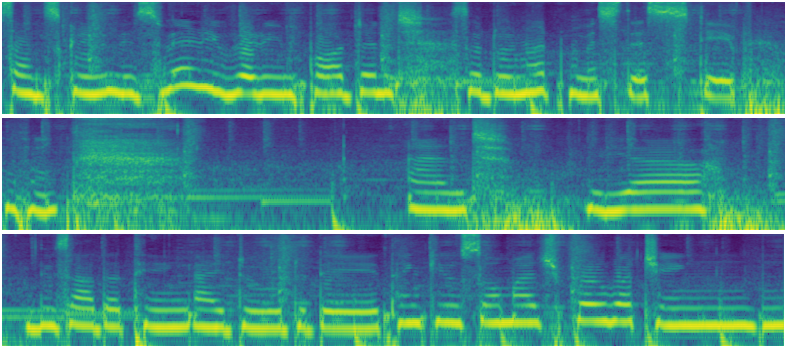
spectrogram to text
sunscreen is very very important so do not miss this step and yeah these are the thing i do today. Thank you so much for watching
